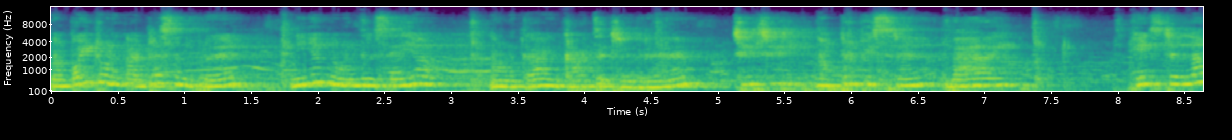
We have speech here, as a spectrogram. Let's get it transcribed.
நான் போயிட்டு உனக்கு அட்ரஸ் அனுப்புறேன். நீ அங்க வந்துரு சரியா? நான் உனக்காக காத்துட்டு இருக்கிறேன். சரி சரி. நான் அப்புறம் பேசுறேன். பாய் ஹே ஸ்டெல்லா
